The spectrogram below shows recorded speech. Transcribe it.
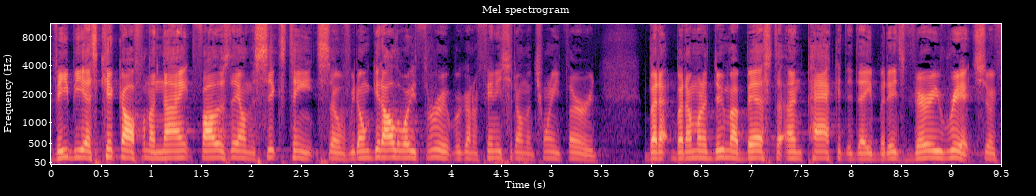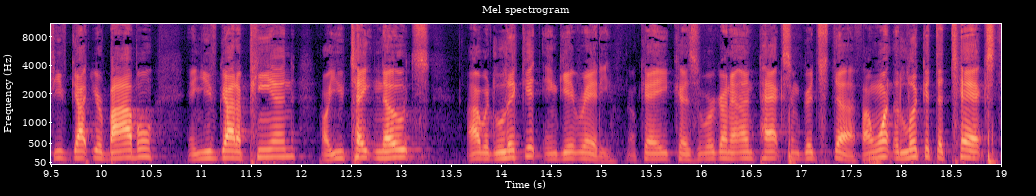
VBS kickoff on the 9th, Father's Day on the 16th. So if we don't get all the way through it, we're going to finish it on the 23rd. But, but I'm going to do my best to unpack it today. But it's very rich. So if you've got your Bible and you've got a pen or you take notes, I would lick it and get ready, okay? Because we're going to unpack some good stuff. I want to look at the text.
